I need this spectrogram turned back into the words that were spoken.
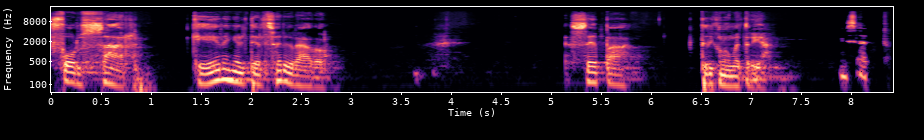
forzar que él en el tercer grado sepa trigonometría. Exacto.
